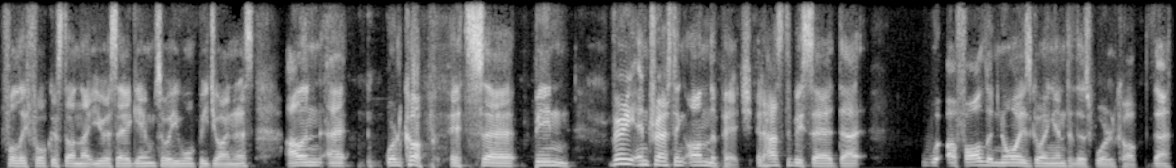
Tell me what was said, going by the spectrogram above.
fully focused on that USA game, so he won't be joining us. Alan, uh, World Cup, it's uh, been very interesting on the pitch. It has to be said that of all the noise going into this World Cup, that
